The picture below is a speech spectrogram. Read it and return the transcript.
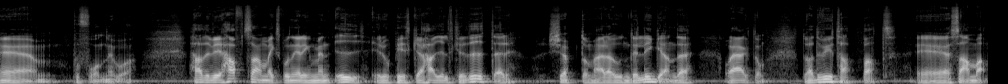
eh, på fondnivå. Hade vi haft samma exponering men i europeiska high yield-krediter, köpt de här underliggande och ägt dem, då hade vi ju tappat eh, samma.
